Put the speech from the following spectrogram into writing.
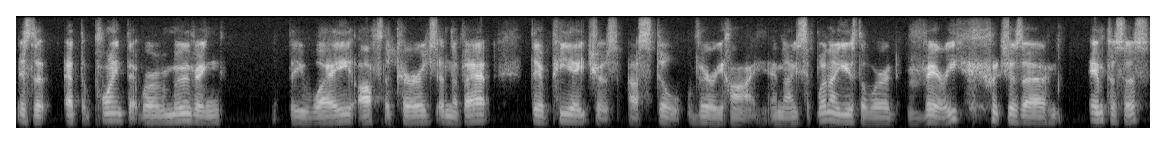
is that at the point that we're removing the whey off the curds in the vat, their pHs are still very high. And I, when I use the word very, which is a emphasis,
